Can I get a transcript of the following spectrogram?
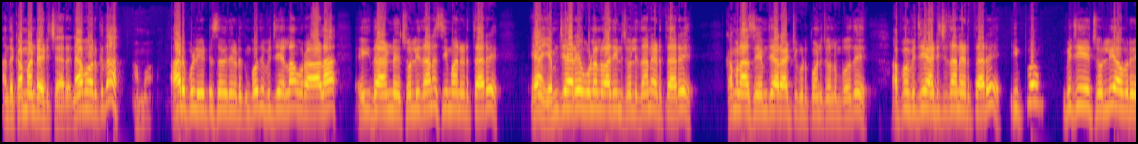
அந்த கமாண்டை அடிச்சாரு. ஞாபகம் இருக்குதா? ஆமா. ஆறு புள்ளி எட்டு சதவீதம் எடுக்கும்போது விஜய் எல்லாம் ஒரு ஆளா இதான்னு சொல்லி தானே சீமான் எடுத்தாரு? ஏன் எம்ஜிஆரே ஊழல்வாதின்னு சொல்லி தானே எடுத்தாரு? கமல்ஹாசன் எம்ஜிஆர் ஆட்சி கொடுப்போம்னு சொல்லும்போது அப்போ விஜய் அடிச்சு தானே எடுத்தாரு? இப்போ விஜயை சொல்லி அவரு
